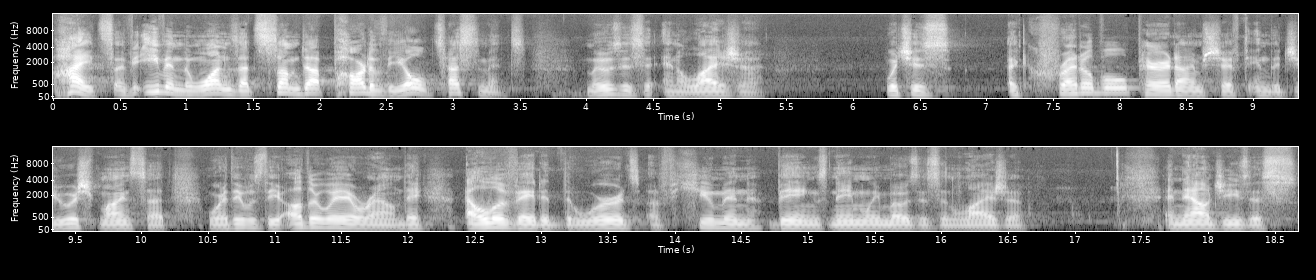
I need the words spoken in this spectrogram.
heights, of even the ones that summed up part of the Old Testament, Moses and Elijah, which is a credible paradigm shift in the Jewish mindset where there was the other way around. They elevated the words of human beings, namely Moses and Elijah. And now Jesus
